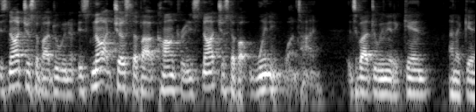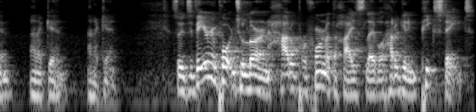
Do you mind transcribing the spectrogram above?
It's not just about doing it. It's not just about conquering. It's not just about winning one time. It's about doing it again and again and again and again. So it's very important to learn how to perform at the highest level, how to get in peak state.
